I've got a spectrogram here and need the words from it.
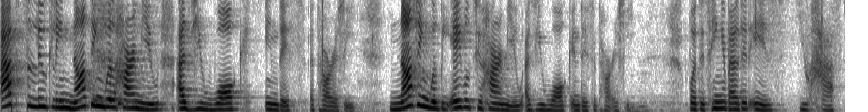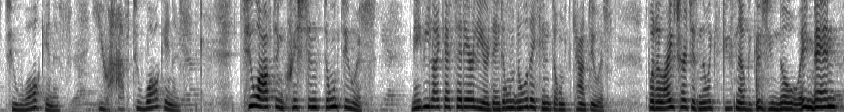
Absolutely nothing will harm you as you walk in this authority. Nothing will be able to harm you as you walk in this authority. But the thing about it is, you have to walk in it. You have to walk in it. Too often Christians don't do it. Maybe, like I said earlier, they don't know they can, don't, can't do it. But Alive Church is no excuse now because you know. Amen.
